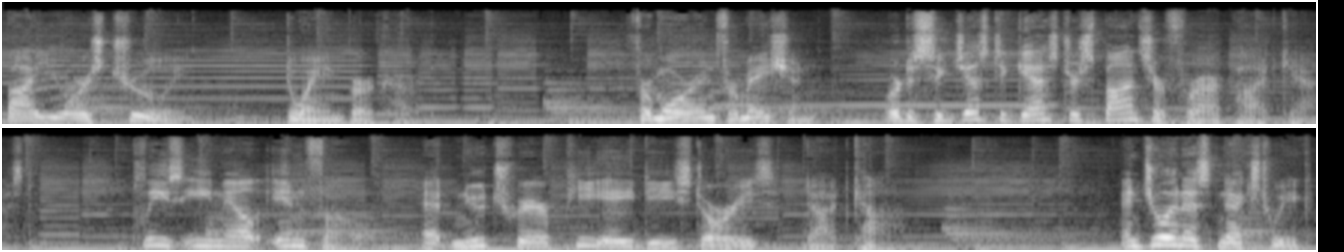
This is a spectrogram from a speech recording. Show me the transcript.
by yours truly, Dwayne Burkhardt. For more information or to suggest a guest or sponsor for our podcast, please email info at newtrierpadstories.com. And join us next week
